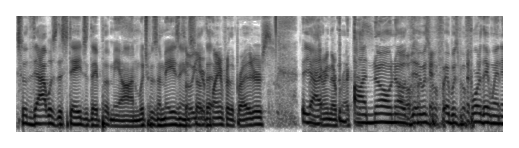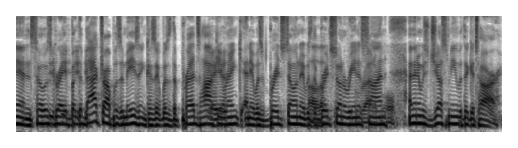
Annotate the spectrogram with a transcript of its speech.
So that was the stage that they put me on, which was amazing. So, you're that- playing for the Predators? Yeah, during their practice? Uh, no, no, Oh, it was okay. before, it was before they went in, so it was great. But the backdrop was amazing because it was the Preds hockey yeah. rink and it was Bridgestone. It was the Oh, that's Bridgestone Arena sign, and then it was just me with the guitar.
